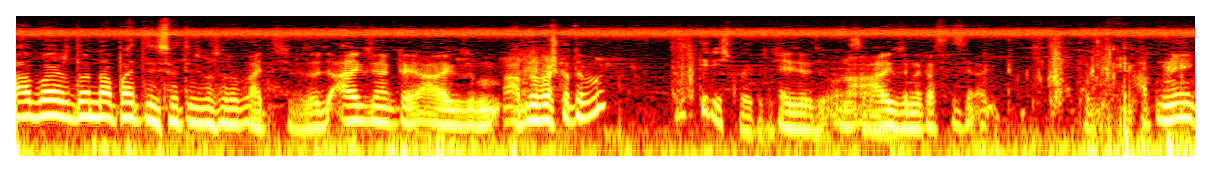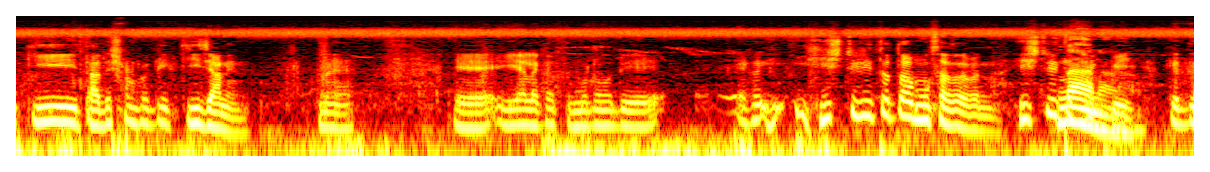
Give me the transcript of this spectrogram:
আর বয়স ধর না পঁয়ত্রিশ ছত্রিশ বছর হবে। পঁয়ত্রিশ বছর। আরেকজন একটা আরেকজন আপনার বয়স কত হবে? তিরিশ পঁয়ত্রিশ। এই যে ওই যে ওনার আরেকজনের কাছে। আপনি কি তাদের সম্পর্কে কি জানেন? মানে এই এলাকা তো মোটামুটি হিস্ট্রি তো তো মুছা যাবে না। হিস্ট্রি তো। থাকবেই। কিন্তু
